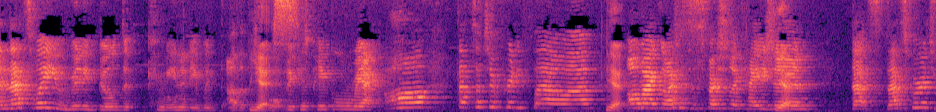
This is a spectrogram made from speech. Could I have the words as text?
and that's where you really build the community with other people Yes. because people will react. Oh, that's such a pretty flower. Yeah. Oh my gosh, it's a special occasion. Yeah. That's that's where it's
